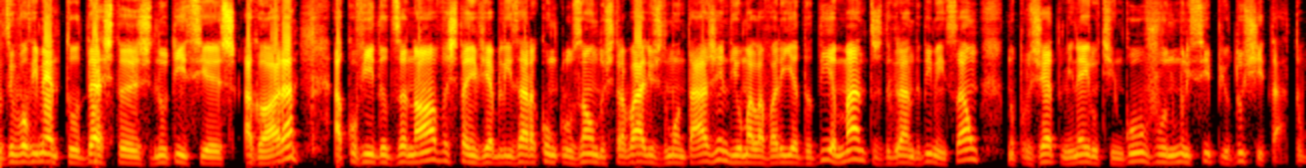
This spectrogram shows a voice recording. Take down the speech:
O desenvolvimento destas notícias agora. A Covid-19 está a inviabilizar a conclusão dos trabalhos de montagem de uma lavaria de diamantes de grande dimensão no projeto mineiro Tinguvo, no município do Chitato.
